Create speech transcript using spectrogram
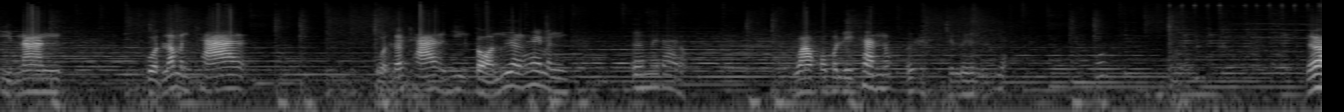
ดีตนาน กดแล้วมันช้า กดแล้วช้ายิงต่อเนื่องให้มัน เออไม่ได้หรอกวาวคอร์ปอเรชั่นเนาะเออเจริญเนี่ยเอ้ย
